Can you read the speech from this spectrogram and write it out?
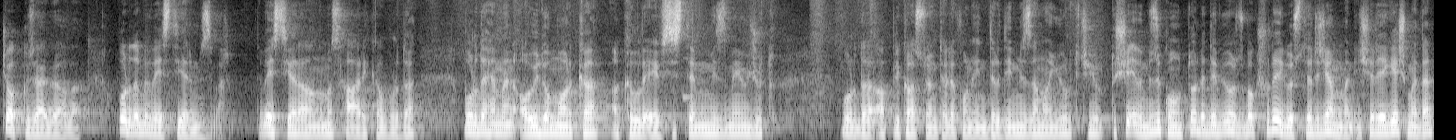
Çok güzel bir alan. Burada bir vestiyerimiz var. Vestiyer alanımız harika burada. Burada hemen Aido marka akıllı ev sistemimiz mevcut. Burada aplikasyon telefona indirdiğimiz zaman yurt içi yurt dışı evimizi kontrol edebiliyoruz. Bak şuraya göstereceğim ben. İçeriye geçmeden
